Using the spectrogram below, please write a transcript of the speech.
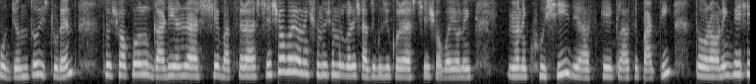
পর্যন্ত স্টুডেন্ট তো সকল গার্ডিয়ানরা আসছে, বাচ্চারা আসছে, সবাই অনেক সুন্দর সুন্দর করে সাজুগুজু করে আসছে। সবাই অনেক মানে খুশি যে আজকে ক্লাসে পার্টি তো ওরা অনেক বেশি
